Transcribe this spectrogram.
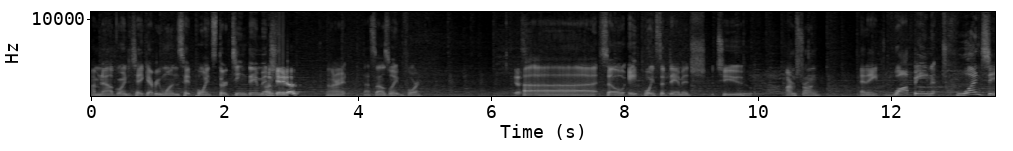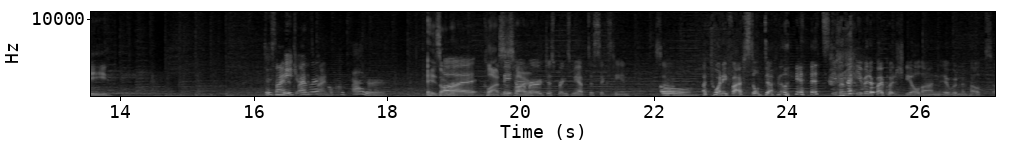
I'm now going to take everyone's hit points. 13 damage. Uncanny Dodge. All right, that's what I was waiting for. Yes. Uh, so eight points of damage to Armstrong, and a whopping 20. Does Fine, mage it's fine, armor help with that or? His armor Uh, class Mage is higher. armor just brings me up to 16. So Oh, a 25 still definitely hits. Even even if I put shield on, it wouldn't have helped. So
